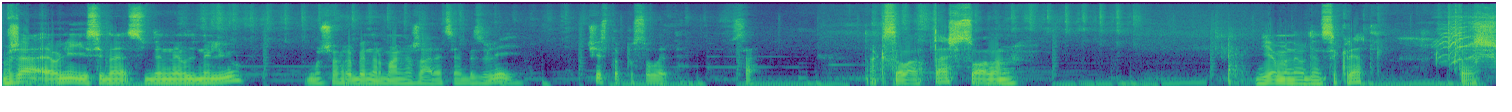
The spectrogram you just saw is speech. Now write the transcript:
Вже олії сюди, не, не лью, тому що гриби нормально жаряться без олії. Чисто посолити. Все. Так, салат теж солим. Є в мене один секрет теж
